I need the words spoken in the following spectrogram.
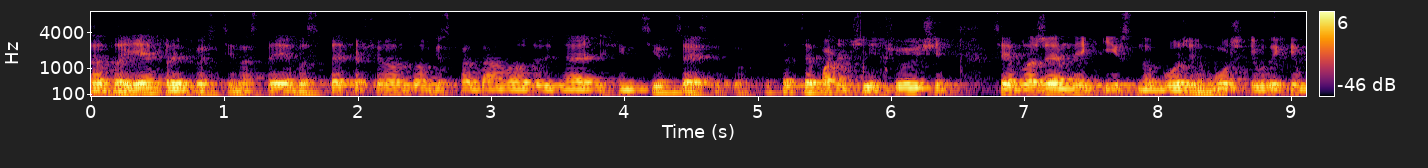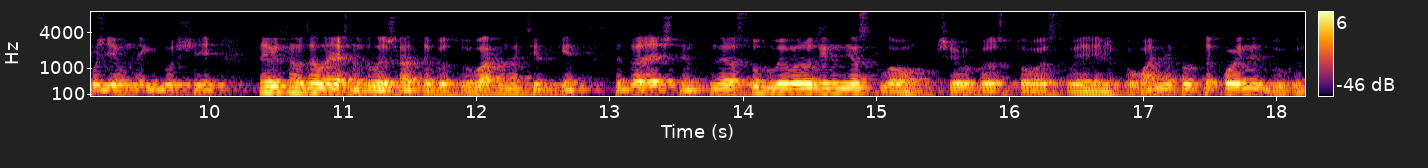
завдає прикрості, настає безпека, що разом із складами розрізняють і кінців Всесвіту. Все це бачачи і чуючи, цей блаженний як існо Божий муж і великий будівник душі, не нам залежно залишати без уваги настільки недоречне, нерозсудливе розінення словом, що використовує своє лікування проти такої недуги.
